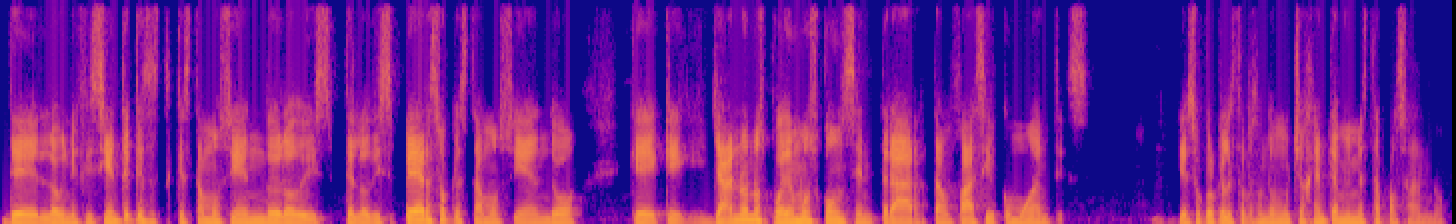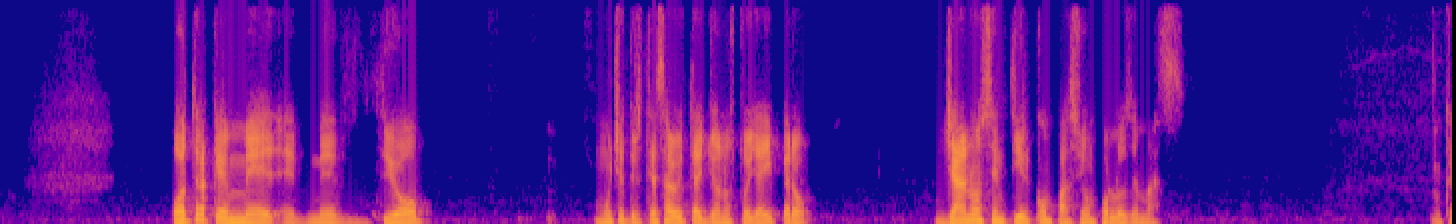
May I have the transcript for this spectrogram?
de lo ineficiente que, que estamos siendo, de lo, de lo, disperso que estamos siendo, que, ya no nos podemos concentrar tan fácil como antes. Y eso creo que le está pasando a mucha gente, a mí me está pasando. Otra que me, eh, me dio mucha tristeza ahorita, yo no estoy ahí, pero ya no sentir compasión por los demás. ¿Ok?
